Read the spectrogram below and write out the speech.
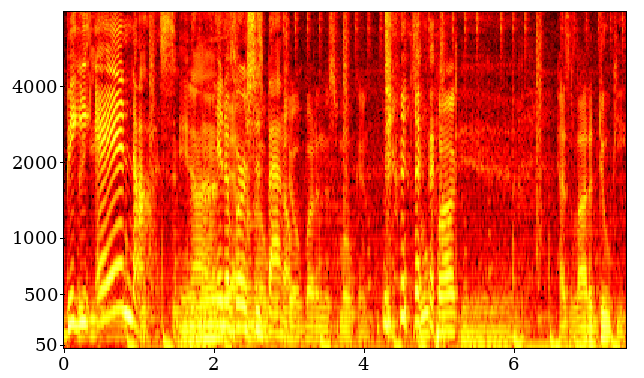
Biggie, Biggie and Nas And, in a Yeah, I don't versus know battle. Joe Budden is smoking. Tupac has a lot of dookie.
